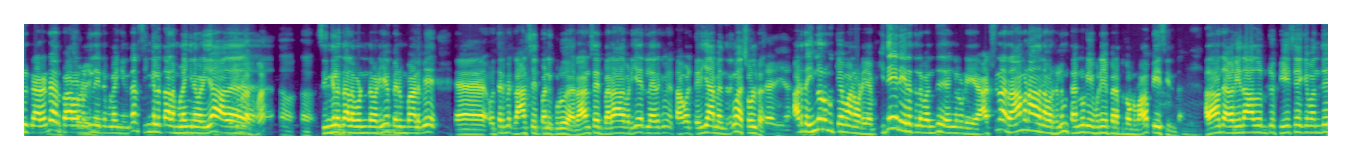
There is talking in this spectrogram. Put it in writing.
இருக்கிறாரு அவர் பாராளுமன்றத்தில் நேற்று முழங்கியிருந்தார். சிங்களத்தால முழங்கினபடியா அதை? சிங்களத்தால வந்தபடியே பெரும்பாலுமே ஒருத்தருமே டிரான்ஸ்லேட் பண்ணி கொடு. டிரான்ஸ்லேட் வராதபடியே இதுல இருக்குமே தகவல் தெரியாம இருந்திருக்கும். நான் சொல்றேன். அடுத்த இன்னொரு முக்கியமான விடயம் இதே நேரத்துல வந்து எங்களுடைய அர்ச்சனா ராமநாதன் அவர்களும் தன்னுடைய விடயப்பிறப்பு தொடர்பாக பேசியிருந்தார். அதாவது அவர் ஏதாவது ஒன்று பேசியக்க வந்து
